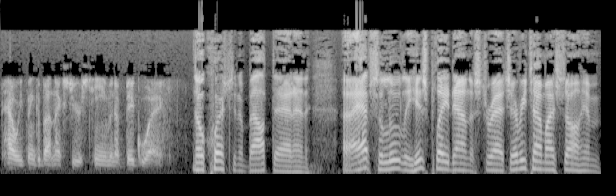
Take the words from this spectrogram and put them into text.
how we think about next year's team in a big way. No question about that. And uh, absolutely, his play down the stretch, every time I saw him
